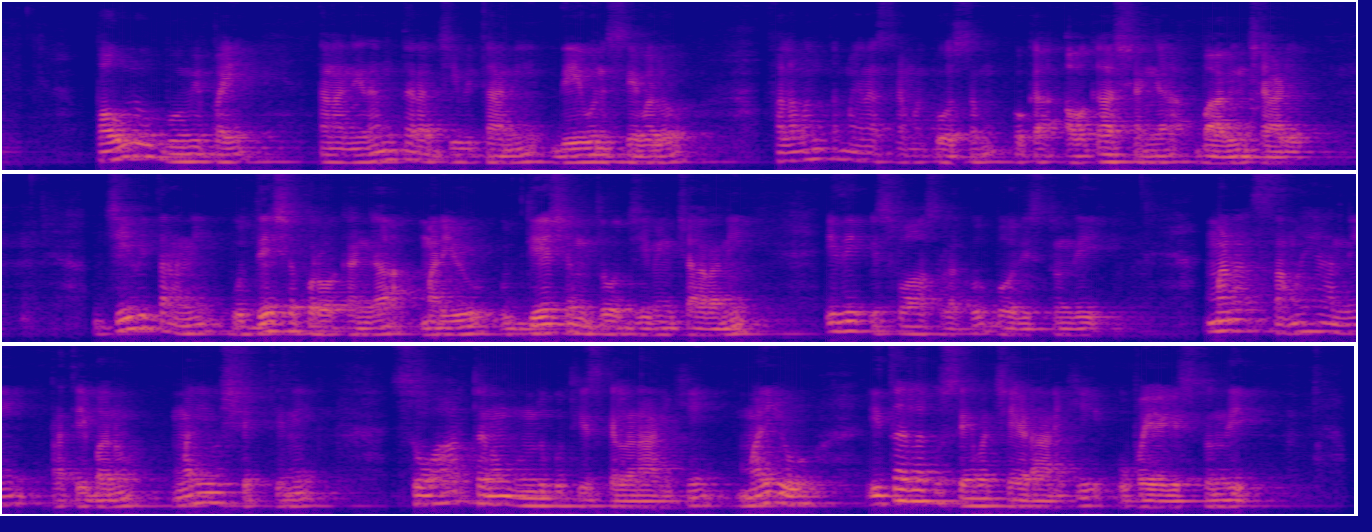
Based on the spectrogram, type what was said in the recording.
పౌలు భూమిపై తన నిరంతర జీవితాన్ని దేవుని సేవలో ఫలవంతమైన శ్రమ కోసం ఒక అవకాశంగా భావించాడు. జీవితాన్ని ఉద్దేశపూర్వకంగా మరియు ఉద్దేశంతో జీవించాలని ఇది విశ్వాసులకు బోధిస్తుంది. మన సమయాన్ని ప్రతిభను మరియు శక్తిని సువార్తను ముందుకు తీసుకెళ్ళడానికి మరియు ఇతరులకు సేవ చేయడానికి ఉపయోగిస్తుంది.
